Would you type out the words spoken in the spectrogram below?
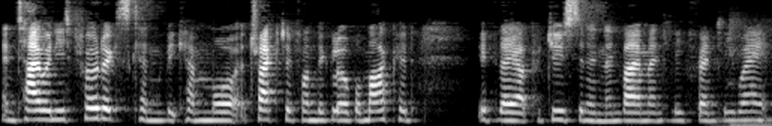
and Taiwanese products can become more attractive on the global market if they are produced in an environmentally friendly way.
